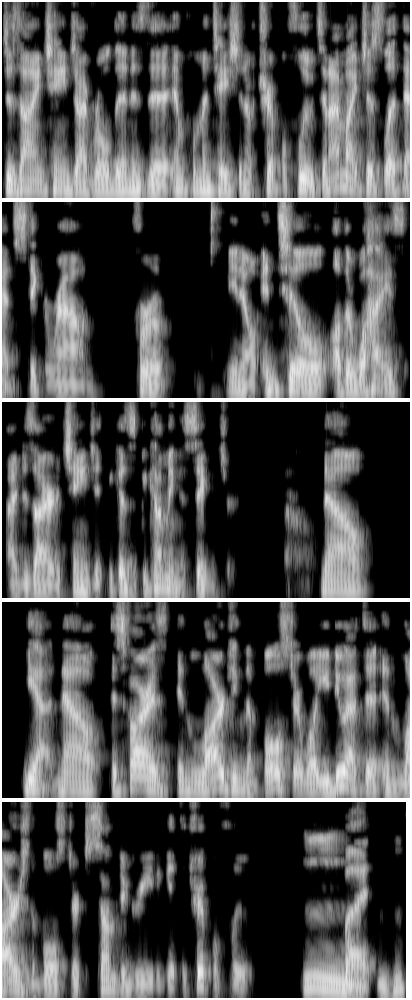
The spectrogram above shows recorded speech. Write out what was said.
design change I've rolled in is the implementation of triple flutes. And I might just let that stick around for, you know, until otherwise I desire to change it because it's becoming a signature. Now, yeah. Now, as far as enlarging the bolster, well, you do have to enlarge the bolster to some degree to get the triple flute. But- Mhm.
